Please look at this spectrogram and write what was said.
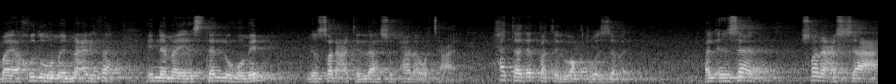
ما يأخذه من معرفة إنما يستله من من صنعة الله سبحانه وتعالى حتى دقة الوقت والزمن. الإنسان صنع الساعة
